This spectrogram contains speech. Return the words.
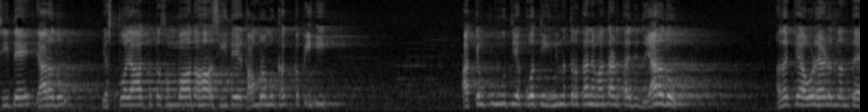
ಸೀತೆ ಯಾರದು? ಯಸ್ತ್ವಯಾಕೃತ ಸಂವಾದ ಸೀತೆ ತಾಮ್ರಮುಖ ಕಪಿಹಿ ಆ ಕೆಂಪು ಮೂತಿಯ ಕೋತಿ ನಿನ್ನ ಹತ್ರ ತಾನೇ ಮಾತಾಡ್ತಾ ಇದ್ದಿದ್ದು. ಯಾರದು? ಅದಕ್ಕೆ ಅವಳು ಹೇಳಿದ್ಲಂತೆ,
